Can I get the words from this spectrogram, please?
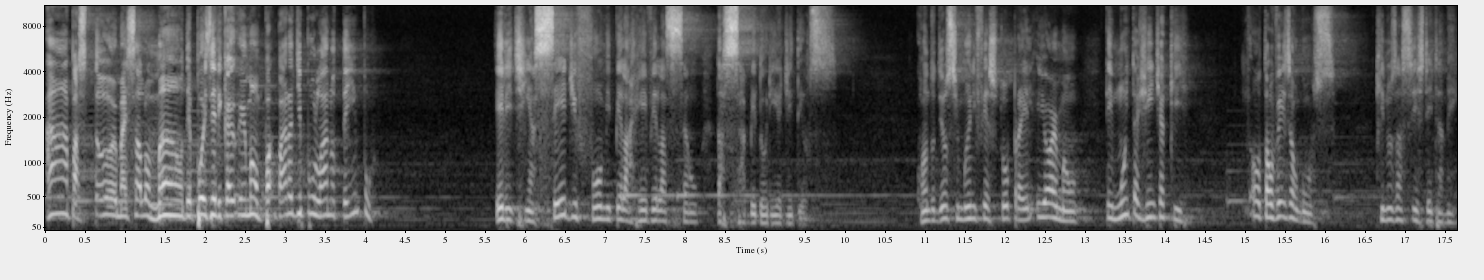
Ah, pastor, mas Salomão, depois ele caiu. Irmão, para de pular no tempo. Ele tinha sede e fome pela revelação da sabedoria de Deus. Quando Deus se manifestou para ele, e ó irmão, tem muita gente aqui ou talvez alguns, que nos assistem também,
